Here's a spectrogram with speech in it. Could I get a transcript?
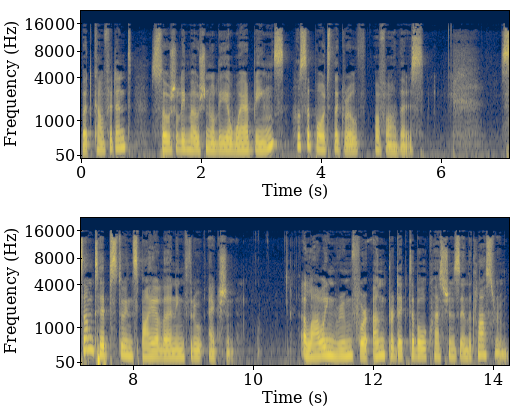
but confident, social emotionally aware beings who support the growth of others. Some tips to inspire learning through action. Allowing room for unpredictable questions in the classroom.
